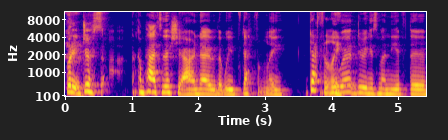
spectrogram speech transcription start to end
but it just compared to this year, I know that we've definitely Definitely. we weren't doing as many of the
